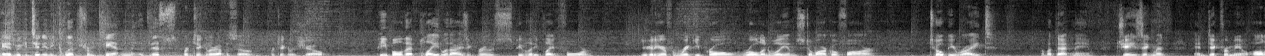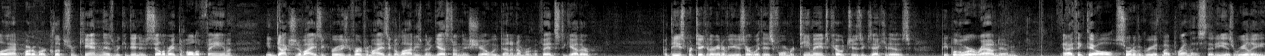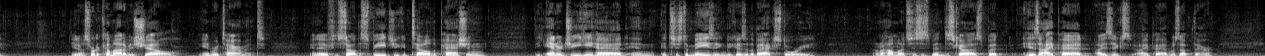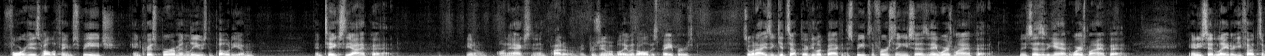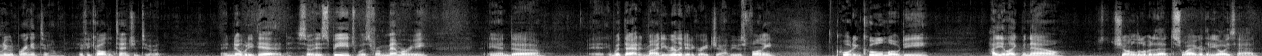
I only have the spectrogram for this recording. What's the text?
As we continue the clips from Canton, this particular episode, particular show, people that played with Isaac Bruce, people that he played for. You're going to hear from Ricky Proehl, Roland Williams, D'Marco Farr, Toby Wright. How about that name? Jay Zygmunt and Dick Vermeil. All of that part of our clips from Canton as we continue to celebrate the Hall of Fame induction of Isaac Bruce. You've heard from Isaac a lot. He's been a guest on this show. We've done a number of events together. But these particular interviews are with his former teammates, coaches, executives, people who are around him. And I think they all sort of agree with my premise that he has really, you know, sort of come out of his shell in retirement. And if you saw the speech, you could tell the passion, the energy he had. And it's just amazing because of the backstory. I don't know how much this has been discussed, but his iPad, Isaac's iPad, was up there for his Hall of Fame speech and Chris Berman leaves the podium and takes the iPad, you know, on accident, presumably with all of his papers. So when Isaac gets up there, if you look back at the speech, the first thing he says is, "Hey, where's my iPad?" And he says it again, "Where's my iPad?" And he said later he thought somebody would bring it to him if he called attention to it, and nobody did. So his speech was from memory, and uh, with that in mind, he really did a great job. He was funny quoting Cool Moe Dee. How do you like me now? Showing a little bit of that swagger that he always had.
